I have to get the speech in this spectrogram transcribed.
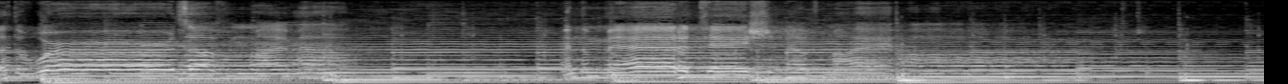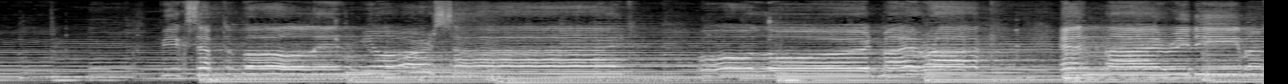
Let the words of my mouth and the meditation of my heart be acceptable in your sight, O Lord, my rock and my redeemer.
